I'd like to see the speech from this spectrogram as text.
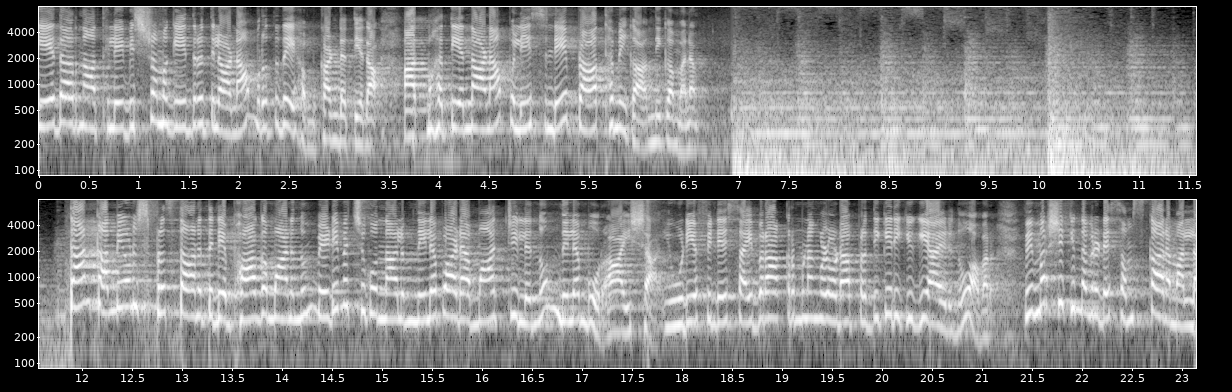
കേദാർനാഥിലെ വിശ്രമ കേന്ദ്രത്തിലാണ് മൃതദേഹം കണ്ടെത്തിയത്. ആത്മഹത്യ എന്നാണ് പോലീസിന്റെ പ്രാഥമിക നിഗമനം. കമ്മ്യൂണിസ്റ്റ് പ്രസ്ഥാനത്തിന്റെ ഭാഗമാണെന്നും വെടിവെച്ചു കൊന്നാലും നിലപാട് മാറ്റില്ലെന്നും നിലമ്പൂർ ആയിഷ. യു ഡി എഫിന്റെ സൈബർ ആക്രമണങ്ങളോട് പ്രതികരിക്കുകയായിരുന്നു അവർ. വിമർശിക്കുന്നവരുടെ സംസ്കാരമല്ല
